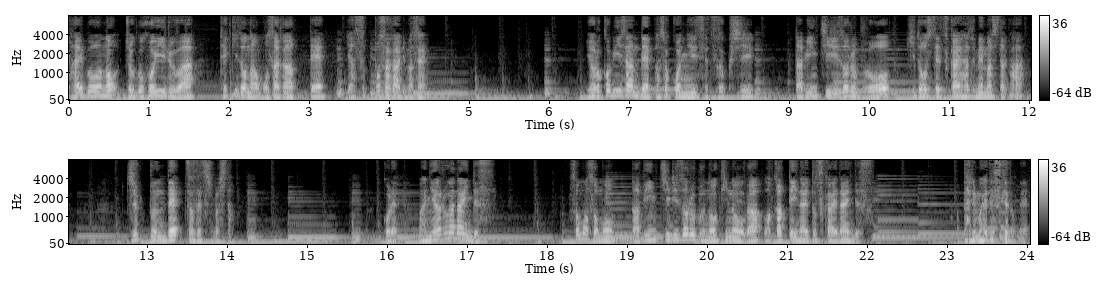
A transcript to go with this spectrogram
待望のジョグホイールは適度な重さがあって安っぽさがありません。喜び勇んでパソコンに接続し、ダヴィンチリゾルブを起動して使い始めましたが、10分で挫折しました。これ、マニュアルがないんです。そもそもダヴィンチリゾルブの機能が分かっていないと使えないんです。当たり前ですけどね。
